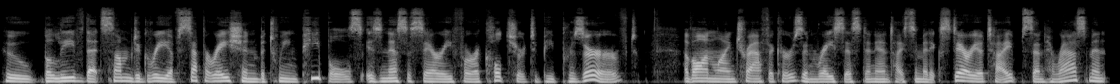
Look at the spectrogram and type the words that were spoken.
who believe that some degree of separation between peoples is necessary for a culture to be preserved, of online traffickers and racist and anti-Semitic stereotypes and harassment,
